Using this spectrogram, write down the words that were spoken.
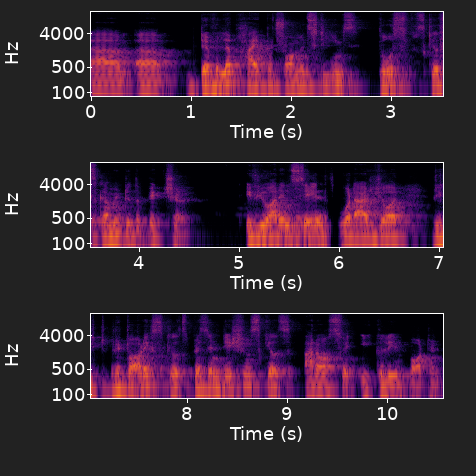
um, uh, develop high performance teams. Those skills come into the picture. If you are in sales, what are your rhetoric skills, presentation skills are also equally important.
